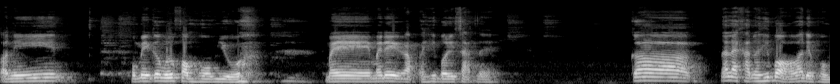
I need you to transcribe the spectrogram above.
ตอนนี้ผมเองก็ work from home อยู่ ไม่ไม่ได้กลับไปที่บริษัทเลย ก็นั่นแหละครับอย่างที่บอกว่าเดี๋ยวผม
